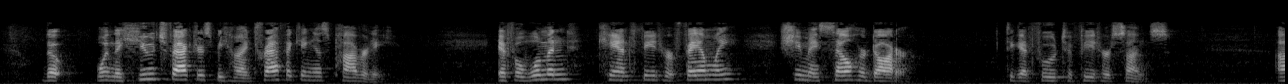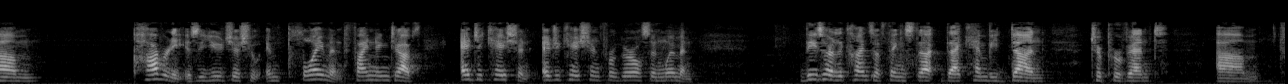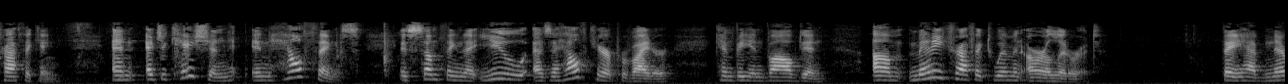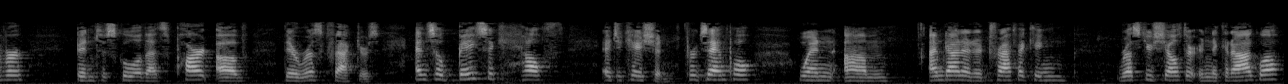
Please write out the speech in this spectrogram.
The, one of the huge factors behind trafficking is poverty. If a woman can't feed her family, she may sell her daughter to get food to feed her sons. Um, poverty is a huge issue. Employment, finding jobs, education, education for girls and women. These are the kinds of things that, that can be done to prevent um, trafficking. And education in health things is something that you, as a healthcare provider, can be involved in. Um, many trafficked women are illiterate. They have never been to school. That's part of their risk factors. And so, basic health education. For example, when um, I'm down at a trafficking rescue shelter in Nicaragua,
